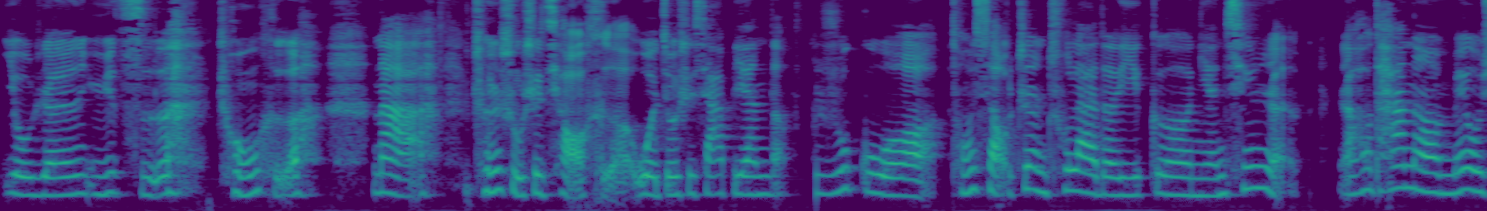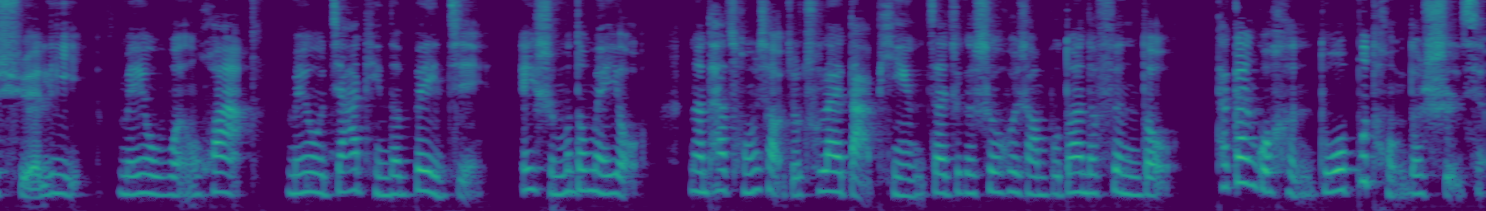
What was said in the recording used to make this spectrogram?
有人与此 重合，那纯属是巧合，我就是瞎编的。如果从小镇出来的一个年轻人，然后他呢没有学历，没有文化，没有家庭的背景，哎，什么都没有，那他从小就出来打拼，在这个社会上不断的奋斗，他干过很多不同的事情，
